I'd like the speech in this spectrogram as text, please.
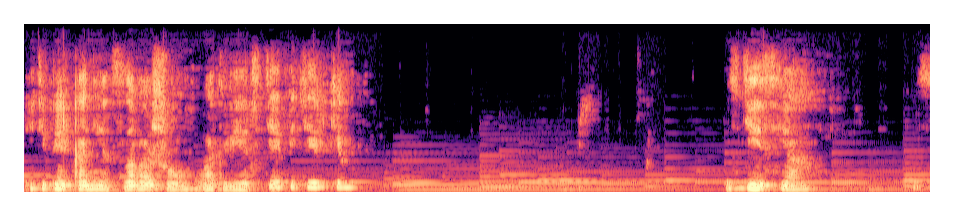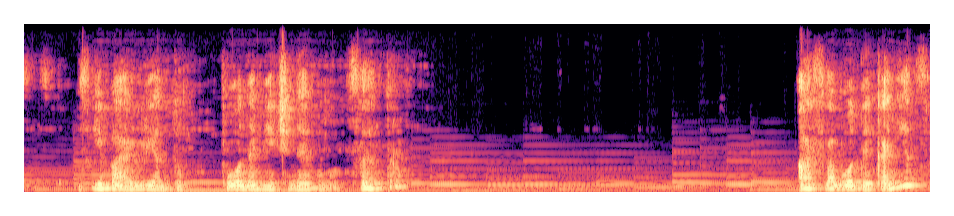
И теперь конец завожу в отверстие петельки. Здесь я сгибаю ленту по намеченному центру. А свободный конец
